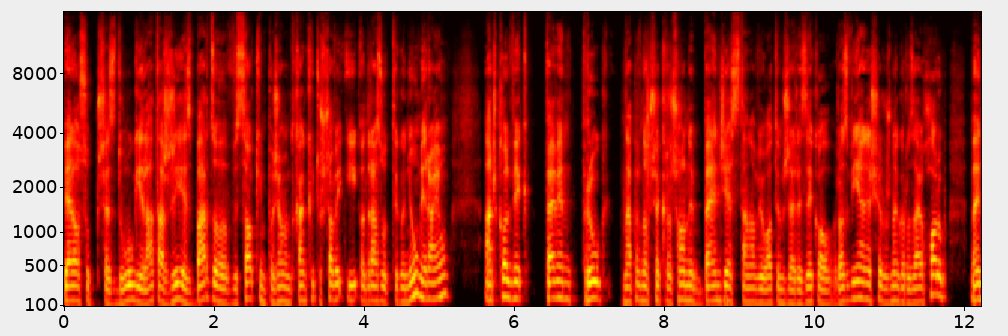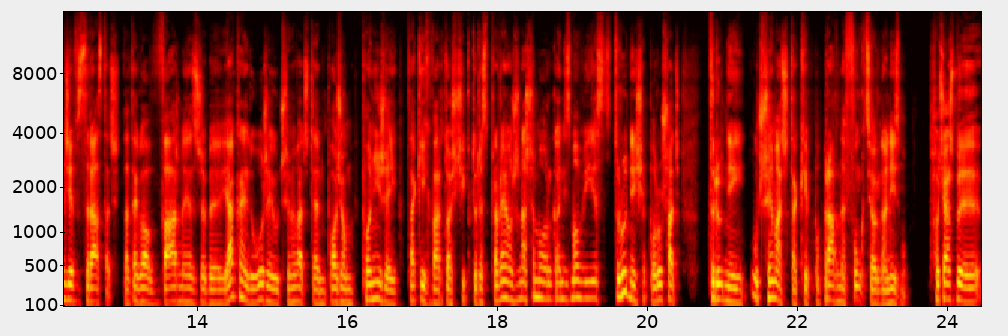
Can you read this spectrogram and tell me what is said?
Wiele osób przez długie lata żyje z bardzo wysokim poziomem tkanki tłuszczowej i od razu od tego nie umierają, aczkolwiek pewien próg na pewno przekroczony będzie stanowił o tym, że ryzyko rozwijania się różnego rodzaju chorób będzie wzrastać. Dlatego ważne jest, żeby jak najdłużej utrzymywać ten poziom poniżej takich wartości, które sprawiają, że naszemu organizmowi jest trudniej się poruszać, trudniej utrzymać takie poprawne funkcje organizmu. Chociażby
